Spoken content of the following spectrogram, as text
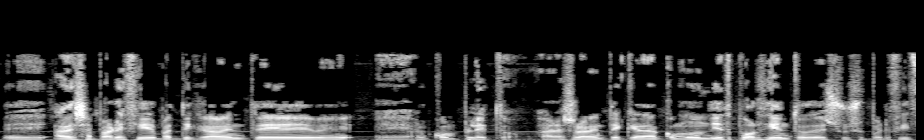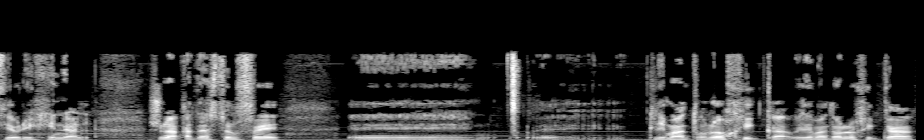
eh, ha desaparecido prácticamente eh, al completo. Ahora solamente queda como un 10% de su superficie original. Es una catástrofe eh, climatológica, climatológica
